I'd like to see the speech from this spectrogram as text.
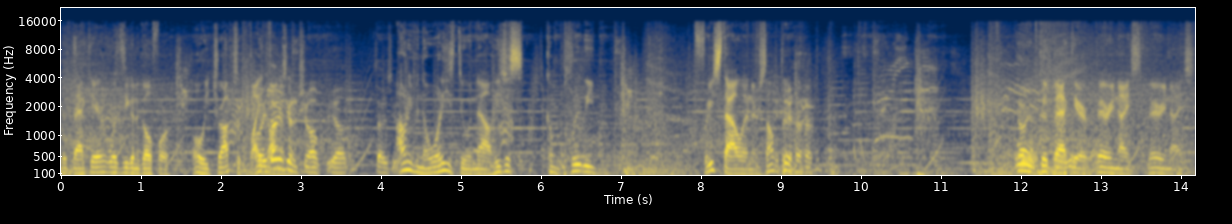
Good back air. What's he gonna go for? Oh, he drops a bike. Oh, he thought he was gonna jump. Yeah. Thought I don't even know what he's doing now. He's just completely freestyling or something. Oh, Ooh, good back air. Very nice. Very nice.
